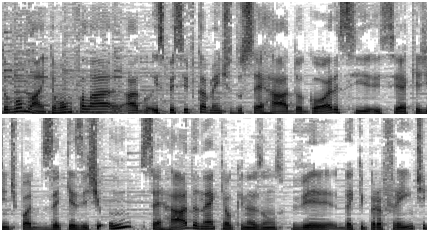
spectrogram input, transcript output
Então vamos lá. Então vamos falar especificamente do Cerrado agora, se, se é que a gente pode dizer que existe um Cerrado, né? Que é o que nós vamos ver daqui pra frente.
